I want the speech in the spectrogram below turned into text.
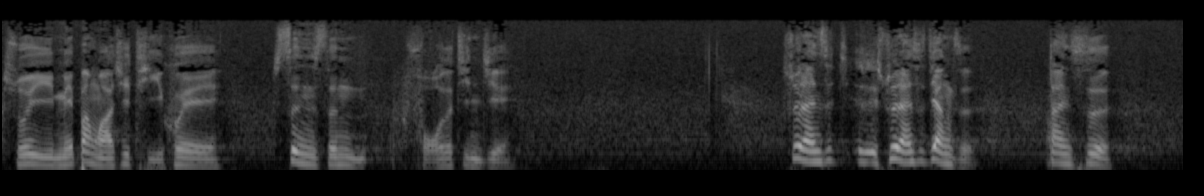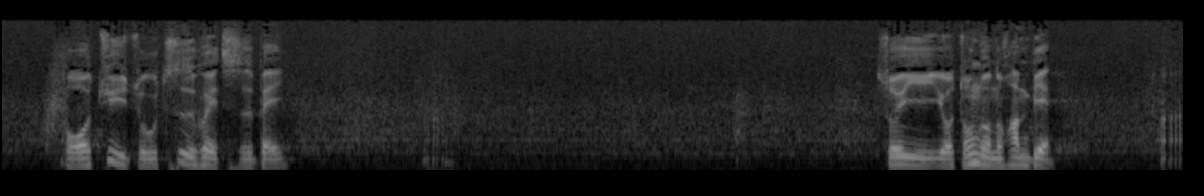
所以没办法去体会甚深佛的境界。虽然是虽然是这样子，但是佛具足智慧慈悲。所以有种种的方便，啊，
